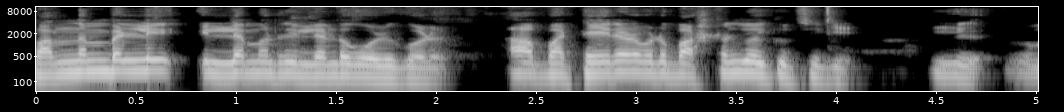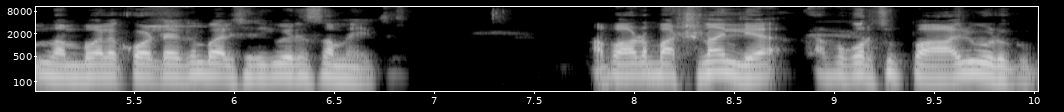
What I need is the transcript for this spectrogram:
പന്നമ്പള്ളി ഇല്ലമன்ற ഇല്ലണ്ട് കോഴിക്കോട്. ആ ബട്ടേരിയുടെ അവിടെ ഭക്ഷണം ചോദിക്കും ഉച്ചയ്ക്ക്. ഈ നമ്പോല കോട്ടയത്തും വരുന്ന സമയത്ത്. അപ്പോൾ അവിടെ ഭക്ഷണം ഇല്ല. അപ്പോൾ കുറച്ച് പാൽ കൊടുക്കും.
